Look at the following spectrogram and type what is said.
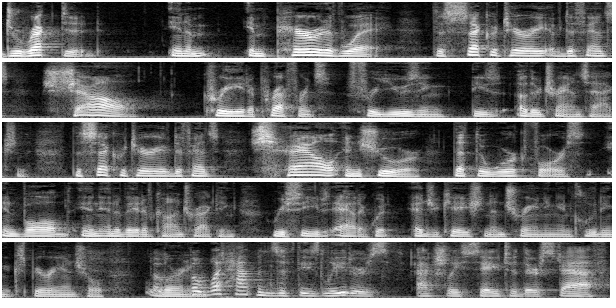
directed in an imperative way. The Secretary of Defense shall create a preference for using these other transactions. The Secretary of Defense shall ensure that the workforce involved in innovative contracting receives adequate education and training, including experiential learning. But what happens if these leaders actually say to their staff,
